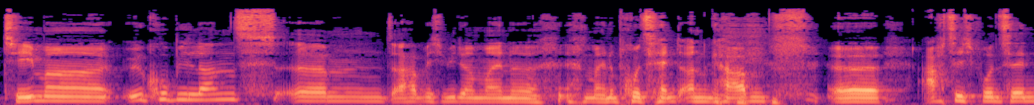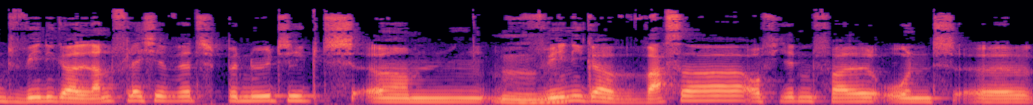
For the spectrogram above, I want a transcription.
Thema Ökobilanz, ähm, da habe ich wieder meine, meine Prozentangaben. äh, 80 Prozent weniger Landfläche wird benötigt, ähm, mhm. weniger Wasser auf jeden Fall und äh,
